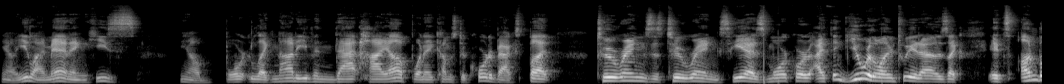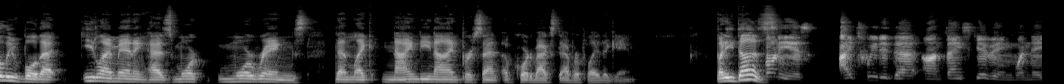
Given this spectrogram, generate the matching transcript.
you know, Eli Manning, he's you know, board, like not even that high up when it comes to quarterbacks, but. Two rings is two rings. He has more quarter. I think you were the one who tweeted out. It was like it's unbelievable that Eli Manning has more more rings than like ninety nine percent of quarterbacks to ever play the game. But he does. Funny is, I tweeted that on Thanksgiving when they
